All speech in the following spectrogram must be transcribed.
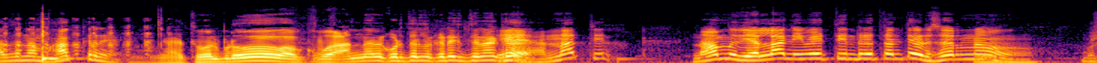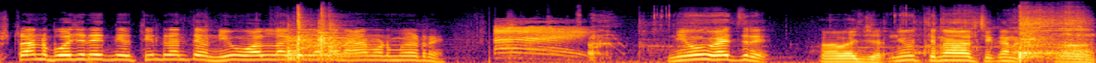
ಅದು ನಮ್ಮ ಹಾಕ್ರಿ ಆಯ್ತು ಹೋಲ್ಬಿಡು ಅನ್ನ ಕೊಡ್ತಿಲ್ಲ ಕಡೆಗೆ ತಿನ್ನಕ. ಏ ಅನ್ನ ತಿನ್ ನಮ್ದು ಎಲ್ಲ ನೀವೇ ತಿನ್ರಿ ಅಂತ ಅಂತೇವ್ರಿ ಸರ್ ನಾವು. ಮೃಷ್ಟಾನ್ನ ಭೋಜನ ಐತಿ ನೀವು ತಿನ್ರಿ ಅಂತೇವೆ ನೀವು ಅಲ್ಲಾಗಿಲ್ಲ ನಾನು ಮಾಡ್ಬೇಡ್ರಿ ನೀವು ವೆಜ್ ರೀ. ಹಾಂ ವೆಜ್ ನೀವು ತಿನ್ನಲ್ಲ ಚಿಕನ್ ಹಾಂ.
